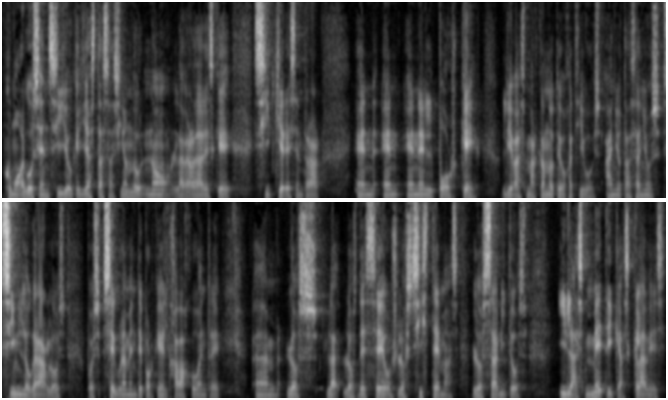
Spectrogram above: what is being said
como algo sencillo que ya estás haciendo. No, la verdad es que si quieres entrar en, en, en el por qué llevas marcándote objetivos año tras año sin lograrlos, pues seguramente porque el trabajo entre em, los, los deseos, los sistemas, los hábitos y las métricas claves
